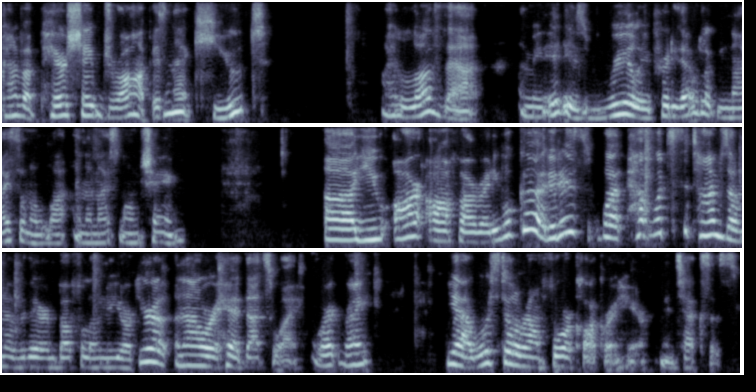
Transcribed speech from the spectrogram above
kind of a pear-shaped drop. Isn't that cute? I love that. I mean, it is really pretty. That would look nice on a lot on a nice long chain. Uh, you are off already. Well, good. It is what? How, what's the time zone over there in Buffalo, New York? You're an hour ahead. That's why, right? Right? Yeah, we're still around four o'clock right here in Texas.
